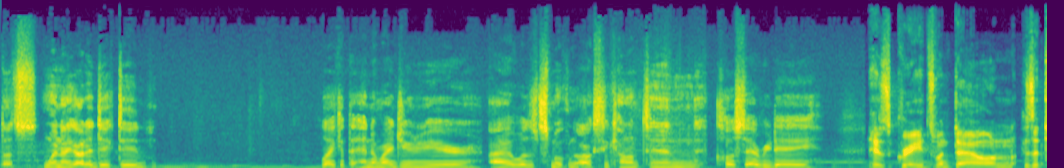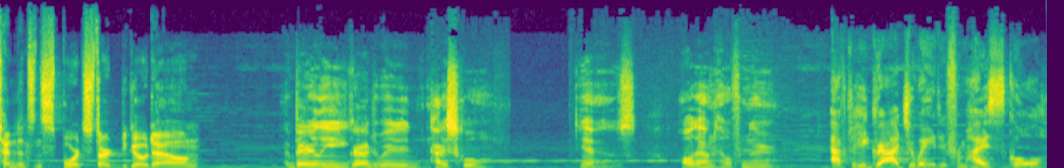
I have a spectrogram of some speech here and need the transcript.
That's when I got addicted. Like at the end of my junior year, I was smoking Oxycontin close to every day. His grades went down, his attendance in sports started to go down. I barely graduated high school. Yeah, it was all downhill from there. After he graduated from high school,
